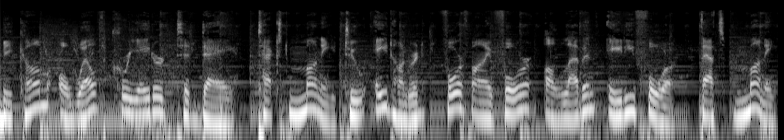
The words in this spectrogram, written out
Become a wealth creator today. Text money to 800 454 1184. That's money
